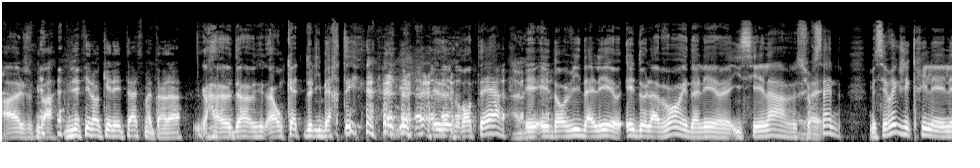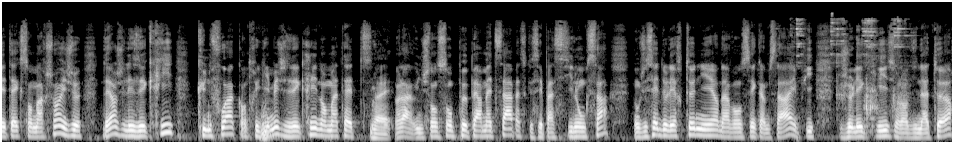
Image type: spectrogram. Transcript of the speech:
Ah, je, bah, Vous étiez dans quel état ce matin-là euh, d'un- en quête de liberté et de grand air et, et d'envie d'aller euh, et de l'avant et d'aller euh, ici et là euh, sur Ouais. scène. Mais c'est vrai que j'écris les, les textes en marchant et je, d'ailleurs, je les écris qu'une fois qu'entre guillemets, je les écris dans ma tête. Voilà, une chanson peut permettre ça parce que c'est pas si long que ça. Donc j'essaye de les retenir, d'avancer comme ça et puis je l'écris sur l'ordinateur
